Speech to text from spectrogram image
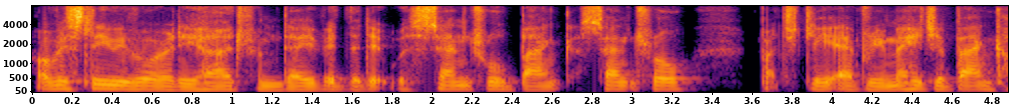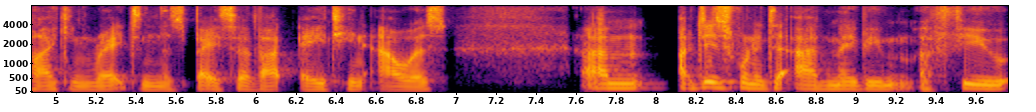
Obviously, we've already heard from David that it was central bank central, practically every major bank hiking rates in the space of about 18 hours. Um, I just wanted to add maybe a few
